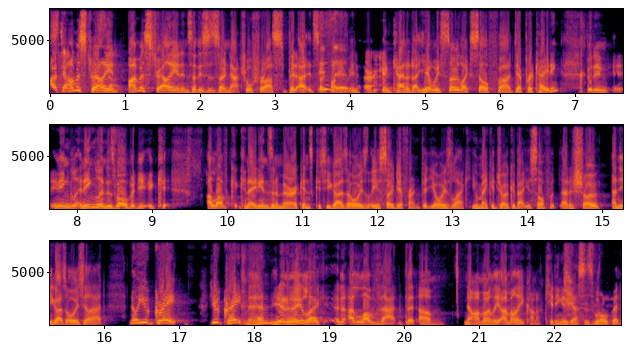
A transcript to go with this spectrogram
I am Australian. Stop. I'm Australian, and so this is so natural for us. But uh, it's so is funny it? in America and Canada. Yeah, we're so like self uh, deprecating, but in in England in England as well. But you, it, I love Canadians and Americans because you guys are always you're so different. But you always like you'll make a joke about yourself at a show, and you guys always yell at, "No, you're great." You're great, man. You know what I mean? Like, and I love that. But um, no, I'm only I'm only kind of kidding, I guess, as well. But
